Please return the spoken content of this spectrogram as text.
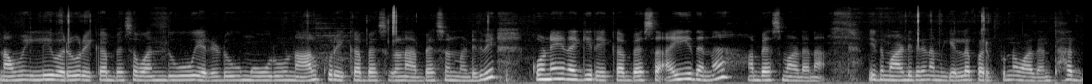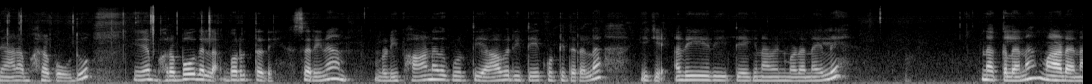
ನಾವು ಇಲ್ಲಿವರೆಗೂ ರೇಖಾಭ್ಯಾಸ ಒಂದು, ಎರಡು, ಮೂರು, ನಾಲ್ಕು ರೇಖಾಭ್ಯಾಸಗಳನ್ನ ಅಭ್ಯಾಸವನ್ನು ಮಾಡಿದ್ವಿ. ಕೊನೆಯದಾಗಿ ರೇಖಾಭ್ಯಾಸ ಐದನ್ನು ಅಭ್ಯಾಸ ಮಾಡೋಣ. ಇದು ಮಾಡಿದರೆ ನಮಗೆಲ್ಲ ಪರಿಪೂರ್ಣವಾದಂತಹ ಜ್ಞಾನ ಬರಬಹುದು. ಬರಬಹುದಲ್ಲ, ಬರುತ್ತದೆ. ಸರಿನಾ? ನೋಡಿ, ಬಾಣದ ಗುರುತು ಯಾವ ರೀತಿಯಾಗಿ ಕೊಟ್ಟಿದ್ದಾರಲ್ಲ, ಹೀಗೆ ಅದೇ ರೀತಿಯಾಗಿ ನಾವೇನು ಮಾಡೋಣ ಇಲ್ಲಿ? ನಕಲನ್ನು ಮಾಡೋಣ.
